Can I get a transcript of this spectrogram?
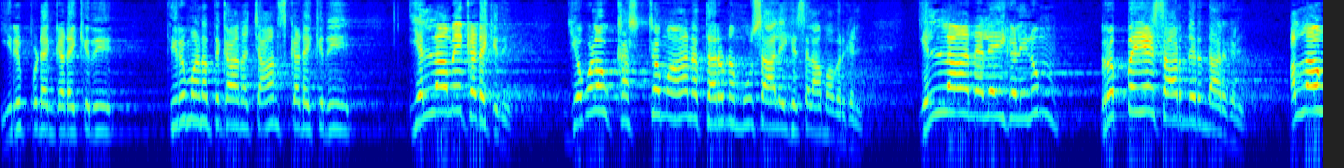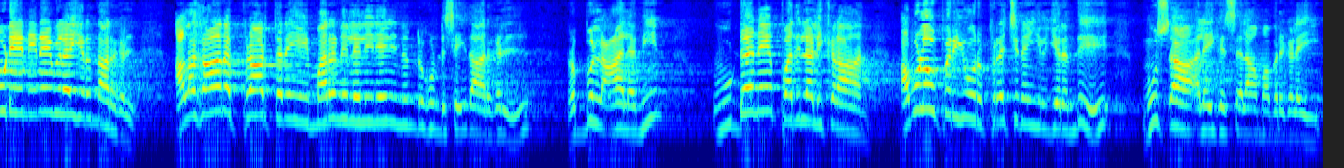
இருப்பிடம் கிடைக்குது திருமணத்துக்கான சான்ஸ் கிடைக்குது எல்லாமே கிடைக்குது. எவ்வளவு கஷ்டமான தருணம் மூசா அலைஹிஸ்ஸலாம் அவர்கள். எல்லா நிலைகளிலும் ரப்பையே சார்ந்திருந்தார்கள். அல்லாவுடைய நினைவிலே இருந்தார்கள். அழகான பிரார்த்தனையை மரநிலையிலே நின்று கொண்டு செய்தார்கள். ரப்புல் ஆலமீன் உடனே பதிலளிக்கிறான் அவ்வளவு பெரிய ஒரு பிரச்சனையில் இருந்து மூசா அலைஹலாம் அவர்களை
